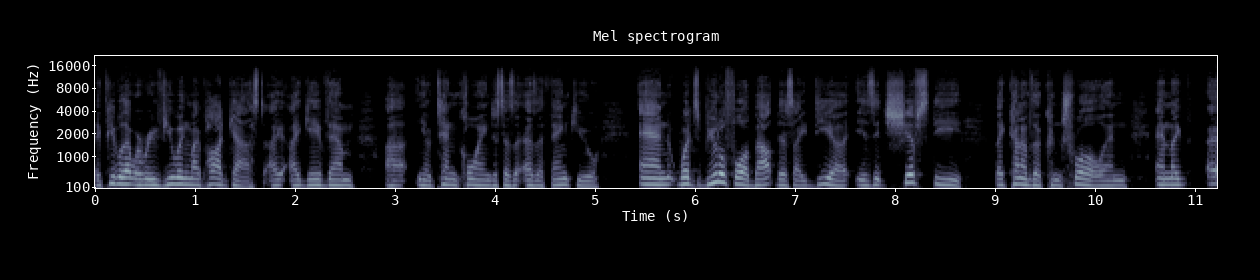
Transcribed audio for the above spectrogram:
like people that were reviewing my podcast. I, I gave them, uh, you know, 10 coin just as a, as a thank you. And what's beautiful about this idea is it shifts the like kind of the control and and like I,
